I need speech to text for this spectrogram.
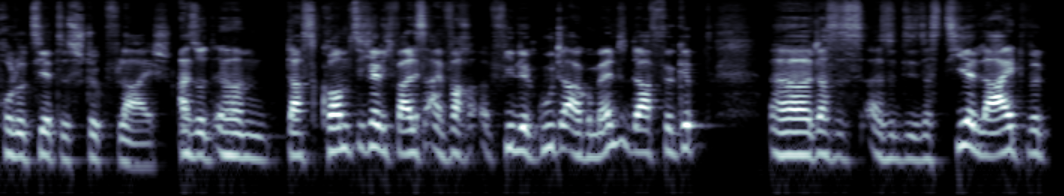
produziertes Stück Fleisch. Also ähm, das kommt sicherlich, weil es einfach viele gute Argumente dafür gibt, äh, dass es, also das Tierleid wird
